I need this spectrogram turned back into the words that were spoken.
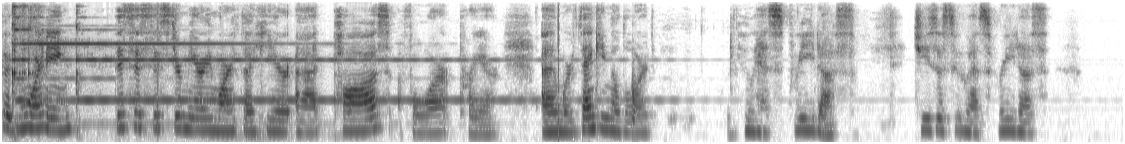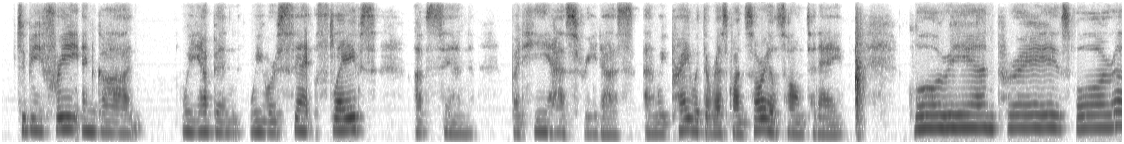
Good morning. This is Sister Mary Martha here at Pause for Prayer. And we're thanking the Lord who has freed us. Jesus, who has freed us to be free in God. We have been, we were slaves of sin, but He has freed us. And we pray with the responsorial psalm today. Glory and praise forever.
